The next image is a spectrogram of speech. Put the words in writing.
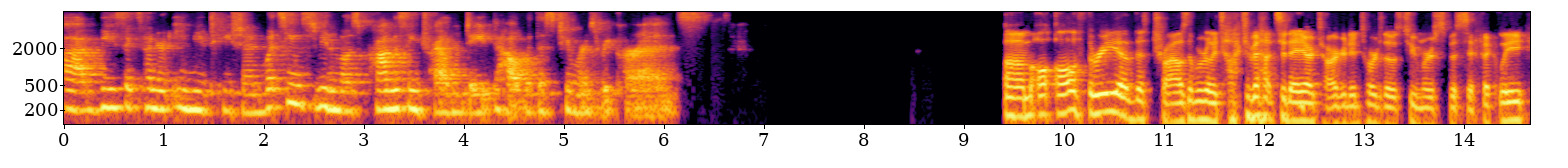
uh, v600e mutation what seems to be the most promising trial to date to help with this tumor's recurrence um, all, all, three of the trials that we really talked about today are targeted towards those tumors specifically.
